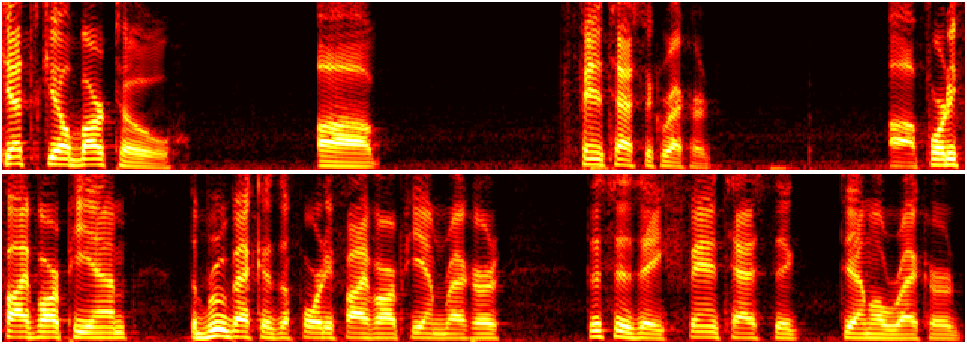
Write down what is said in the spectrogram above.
Getz Gilberto. Uh, fantastic record uh, 45 RPM. The Brubeck is a 45 RPM record. This is a fantastic demo record.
